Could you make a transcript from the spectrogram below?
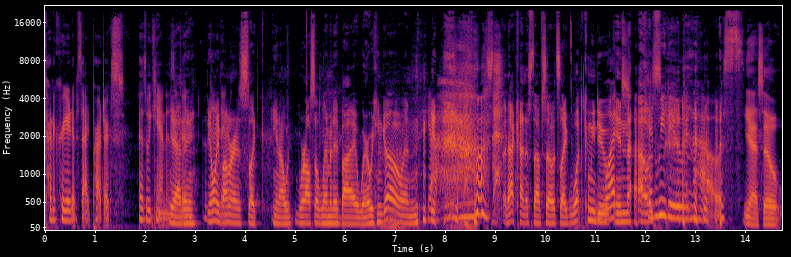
kind of creative side projects as we can. Is Yeah, good- the the only thing. bummer is like you know we're also limited by where we can go and Yeah. that kind of stuff. So it's like, what can we do what in the house? can we do in the house? Yeah, so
